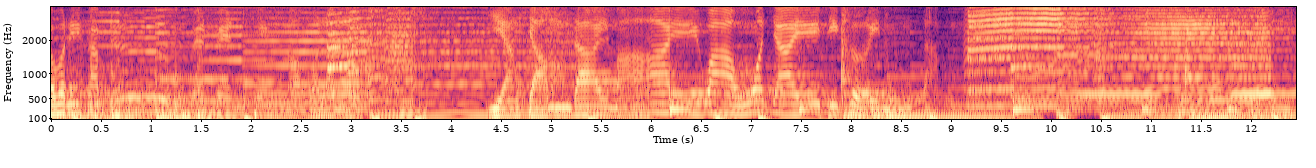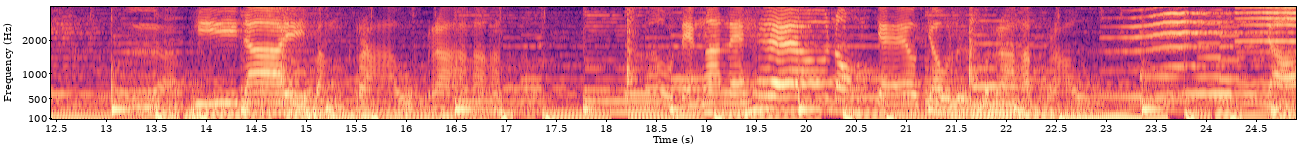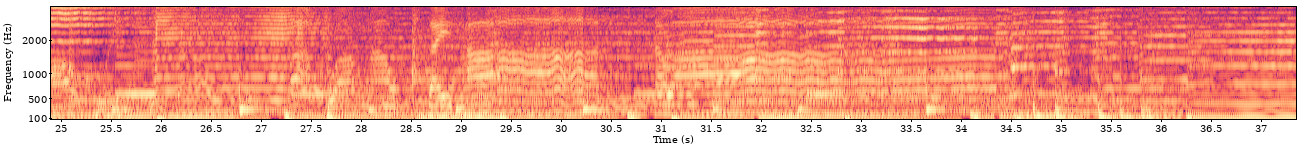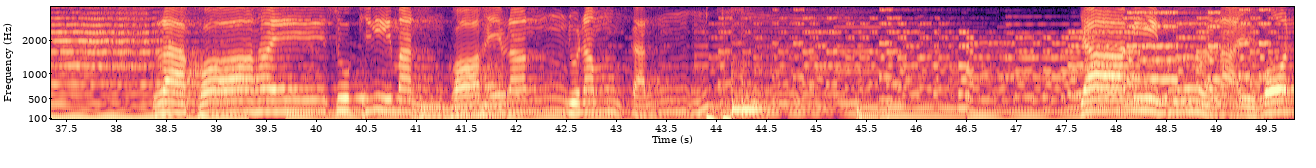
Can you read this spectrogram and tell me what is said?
สวัสดีครับเด้อแฟนแฟนเพลงนอกบอลำยังจำได้ไหมว่าหัวใจที่เคยหนุนตักเมื่อพี่ได้ฟังครา ลาขอให้สุขีมันขอให้นั้นอยู่นำกัน อย่ามีมือไหลมน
